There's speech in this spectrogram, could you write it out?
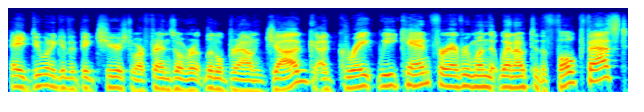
hey, do want to give a big cheers to our friends over at Little Brown Jug. A great weekend for everyone that went out to the Folk Fest.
